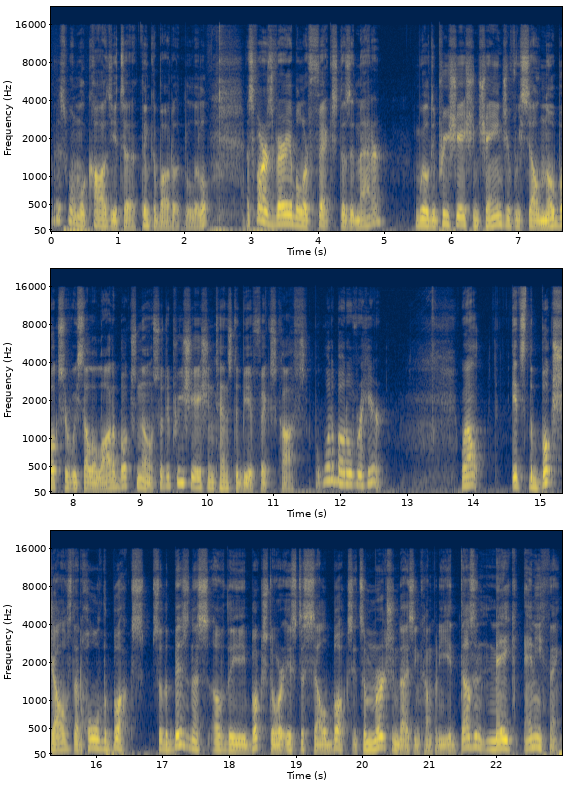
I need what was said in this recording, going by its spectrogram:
This one will cause you to think about it a little. As far as variable or fixed, does it matter? Will depreciation change if we sell no books or if we sell a lot of books? No. So depreciation tends to be a fixed cost. But what about over here? Well, it's the bookshelves that hold the books. So the business of the bookstore is to sell books. It's a merchandising company. It doesn't make anything.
